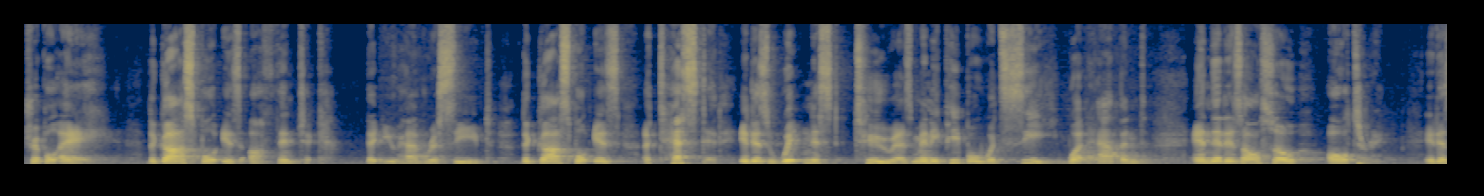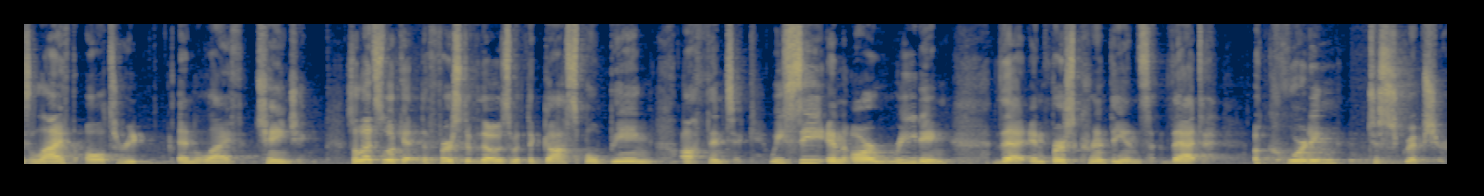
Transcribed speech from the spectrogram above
triple a the gospel is authentic that you have received the gospel is attested, it is witnessed to, as many people would see what happened, and it is also altering. It is life altering and life changing. So let's look at the first of those with the gospel being authentic. We see in our reading that in 1 Corinthians that according to Scripture,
